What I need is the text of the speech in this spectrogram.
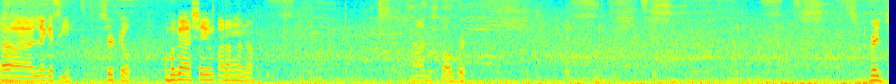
ah, Legacy Circle. Kumbaga siya yung parang ano naka-discover. Bridge.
